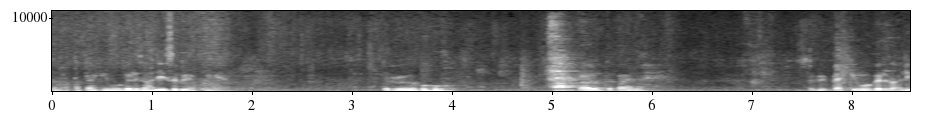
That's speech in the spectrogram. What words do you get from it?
तर आता पॅकिंग वगैरे झाली सगळी आपली. तर बघू. काय होतं काय नाही. सगळी पॅकिंग वगैरे झाली.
